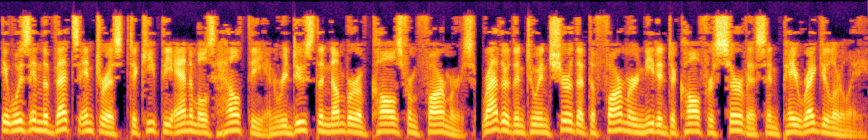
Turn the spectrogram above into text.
It was in the vet's interest to keep the animals healthy and reduce the number of calls from farmers, rather than to ensure that the farmer needed to call for service and pay regularly.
